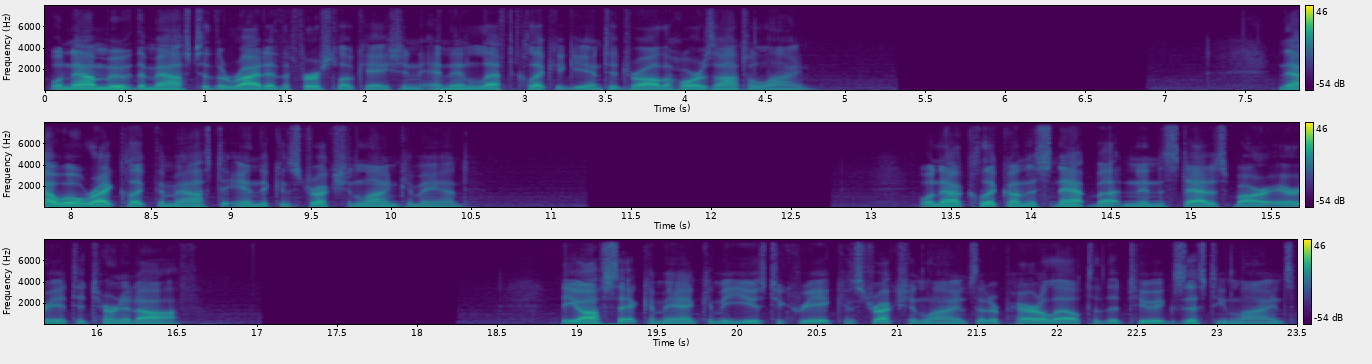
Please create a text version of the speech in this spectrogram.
We'll now move the mouse to the right of the first location and then left click again to draw the horizontal line. Now we'll right click the mouse to end the construction line command. We'll now click on the snap button in the status bar area to turn it off. The offset command can be used to create construction lines that are parallel to the two existing lines,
